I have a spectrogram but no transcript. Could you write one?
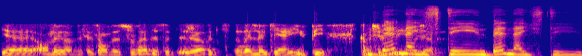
on, a, on a souvent de ce genre de petites nouvelles-là qui arrivent. Puis, comme une belle naïveté, une belle naïveté.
